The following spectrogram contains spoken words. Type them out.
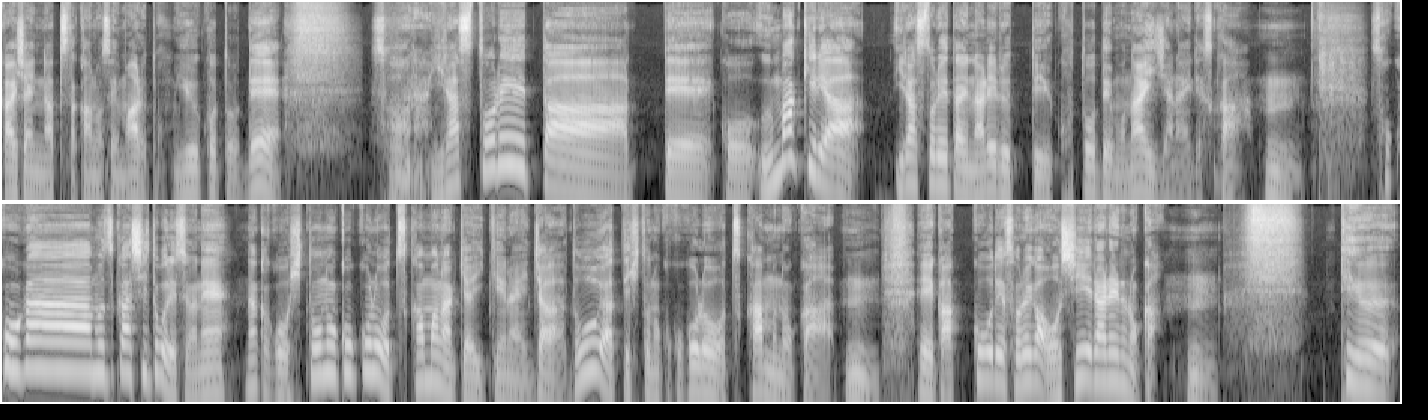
会社になってた可能性もあるということで、そうな、イラストレーターって、こう、上手けりゃイラストレーターになれるっていうことでもないじゃないですか。うん。そこが難しいとこですよね。なんかこう人の心をつかまなきゃいけない。じゃあどうやって人の心をつかむのか。うん。えー、学校でそれが教えられるのか。うん。っていう、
